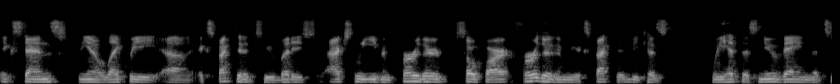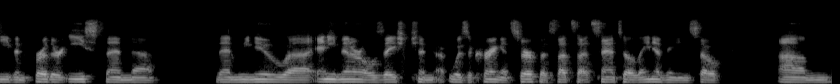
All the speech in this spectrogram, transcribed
extends, you know, like we uh, expected it to, but it's actually even further so far further than we expected because we hit this new vein that's even further east than uh, than we knew uh, any mineralization was occurring at surface. That's that Santa Elena vein. So um,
